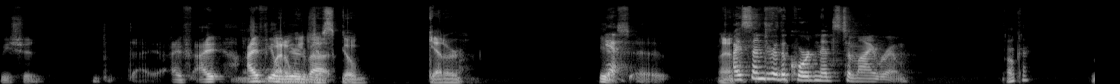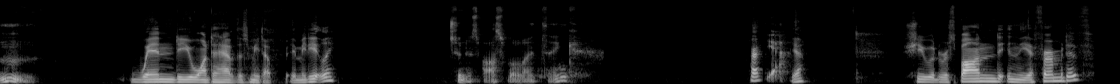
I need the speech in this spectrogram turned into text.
we should i i i feel Why don't weird we about just go get her? yes uh, I send her the coordinates to my room. Okay. mm, When do you want to have this meetup? Immediately? as soon as possible i think Okay. Yeah. Yeah. She would respond in the affirmative.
